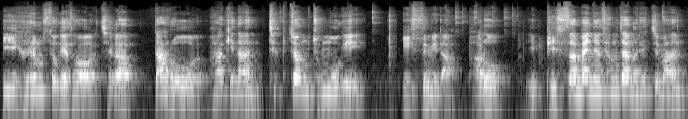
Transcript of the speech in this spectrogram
이 흐름 속에서 제가 따로 확인한 특정 종목이 있습니다. 바로 이 비싸면은 상장을 했지만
